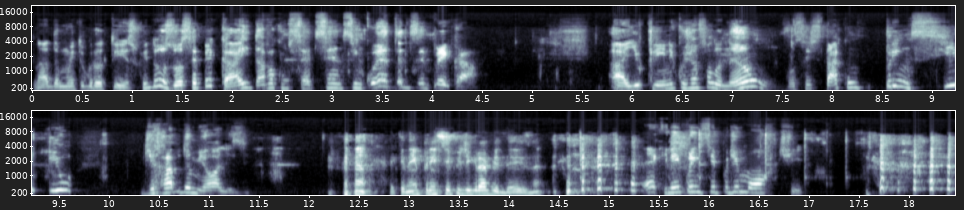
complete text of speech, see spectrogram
nada muito grotesco. E dosou CPK e dava com 750 de CPK. Aí o clínico já falou: não, você está com princípio de rabdomiólise. É que nem princípio de gravidez, né? É que nem princípio de morte.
